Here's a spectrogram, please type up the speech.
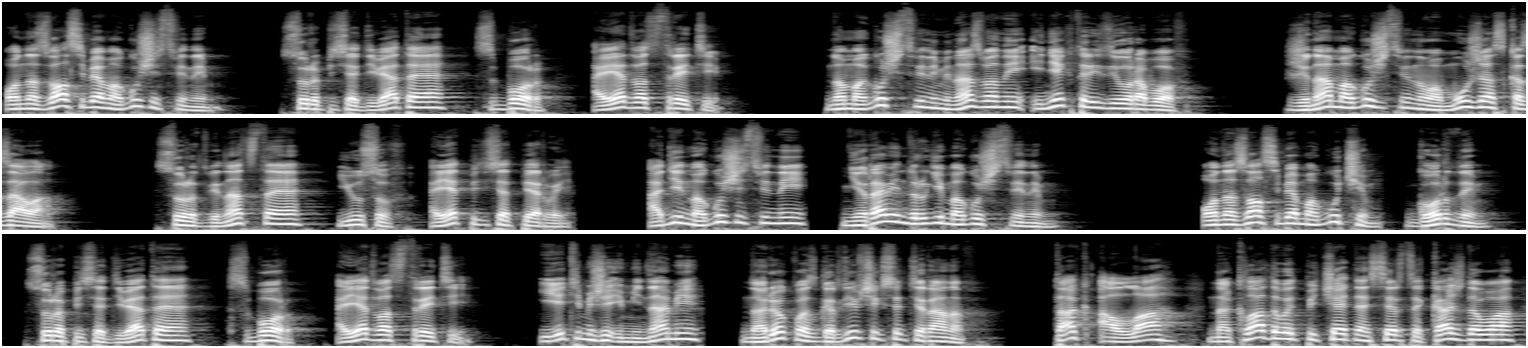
Он назвал себя могущественным. Сура 59, сбор, аят 23. Но могущественными названы и некоторые из его рабов – Жена могущественного мужа сказала, Сура 12, Юсуф, аят 51. Один могущественный не равен другим могущественным. Он назвал себя могучим, гордым. Сура 59, Сбор, аят 23. И этими же именами нарек возгордившихся тиранов. Так Аллах накладывает печать на сердце каждого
